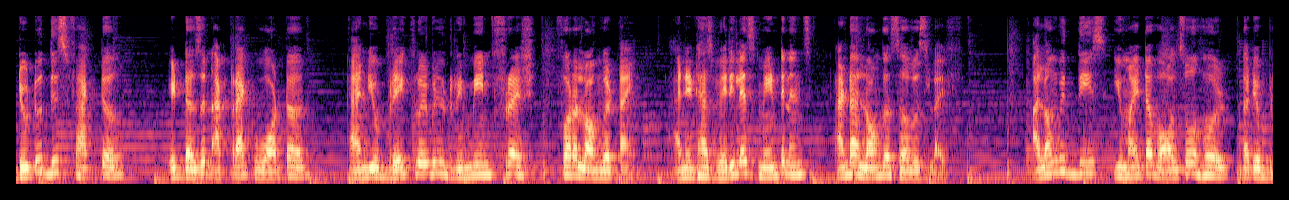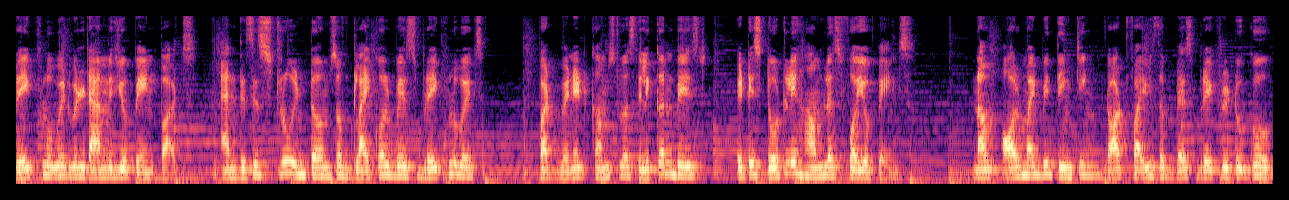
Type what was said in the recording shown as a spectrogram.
Due to this factor, it doesn't attract water and your brake fluid will remain fresh for a longer time and it has very less maintenance and a longer service life. Along with these, you might have also heard that your brake fluid will damage your paint parts. And this is true in terms of glycol based brake fluids, but when it comes to a silicon based, it is totally harmless for your paints. Now all might be thinking dot 5 is the best brake fluid to go,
